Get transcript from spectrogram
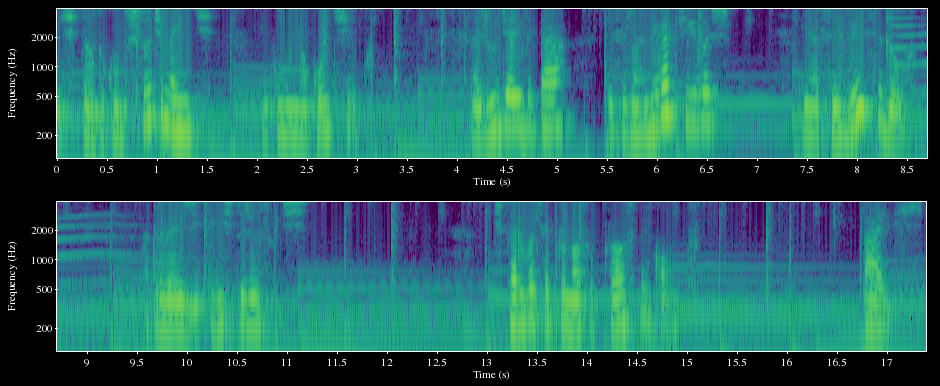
estando constantemente em comunhão contigo. Me ajude a evitar decisões negativas e a ser vencedor através de Cristo Jesus. Espero você para o nosso próximo encontro. Paz.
